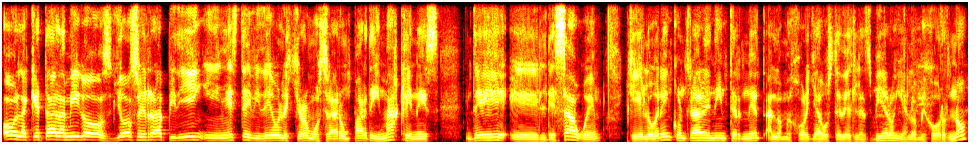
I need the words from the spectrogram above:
Hola, ¿qué tal amigos? Yo soy Rapidín y en este video les quiero mostrar un par de imágenes del de, desagüe que logré encontrar en internet. A lo mejor ya ustedes las vieron y a lo mejor no.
